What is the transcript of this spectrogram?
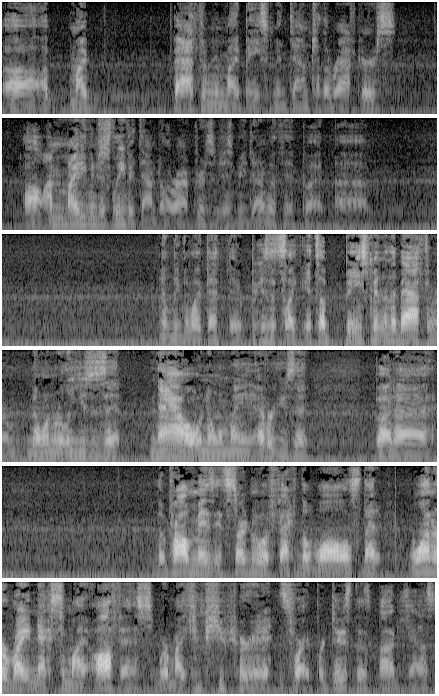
uh, my bathroom in my basement down to the rafters. Uh, I might even just leave it down to the rafters and just be done with it, but uh, and leave it like that there because it's like it's a basement in the bathroom. No one really uses it now. No one may ever use it, but uh, the problem is it's starting to affect the walls that one are right next to my office where my computer is, where I produce this podcast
